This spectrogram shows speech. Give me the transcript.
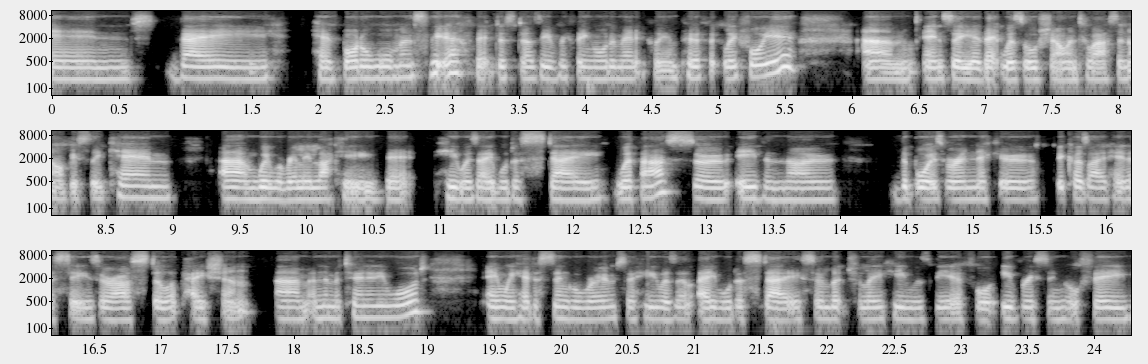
and they have bottle warmers there that just does everything automatically and perfectly for you. Um, and so, yeah, that was all shown to us. And obviously, Cam, um, we were really lucky that he was able to stay with us. So, even though the boys were in NICU, because I'd had a Caesar, I was still a patient um, in the maternity ward. And we had a single room, so he was able to stay. So, literally, he was there for every single feed,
